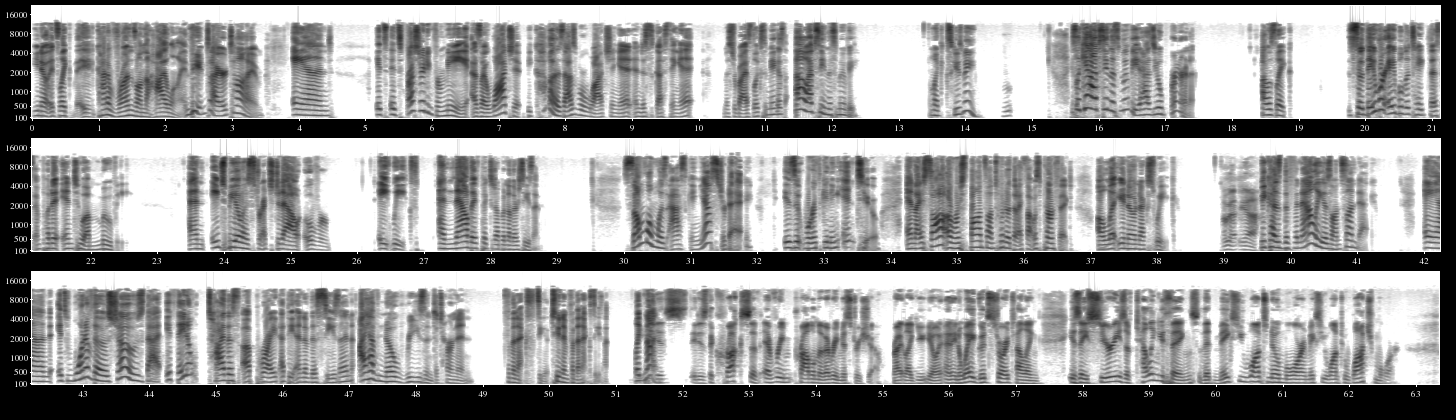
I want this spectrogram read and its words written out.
You know, it's like it kind of runs on the high line the entire time, and it's it's frustrating for me as I watch it because as we're watching it and discussing it, Mr. Bias looks at me and goes, "Oh, I've seen this movie." I'm like, "Excuse me." He's like, "Yeah, I've seen this movie. It has Yul Brynner in it." I was like, so they were able to take this and put it into a movie and hbo has stretched it out over eight weeks and now they've picked it up another season. Someone was asking yesterday is it worth getting into? And i saw a response on twitter that i thought was perfect. I'll let you know next week. Okay yeah. Because the finale is on Sunday. And it's one of those shows that if they don't tie this up right at the end of this season, I have no reason to turn in for the next season, tune in for the next season. Like none. It is it is the crux of every problem of every mystery show, right? Like you you know, and in a way, good storytelling is a series of telling you things that makes you want to know more and makes you want to watch more.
